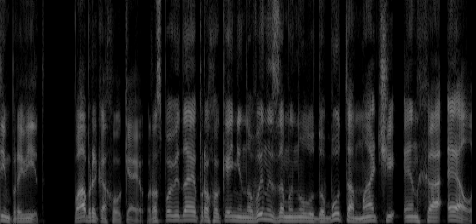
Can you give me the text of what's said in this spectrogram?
Всім привіт! Фабрика хокею розповідає про хокейні новини за минулу добу та матчі НХЛ.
